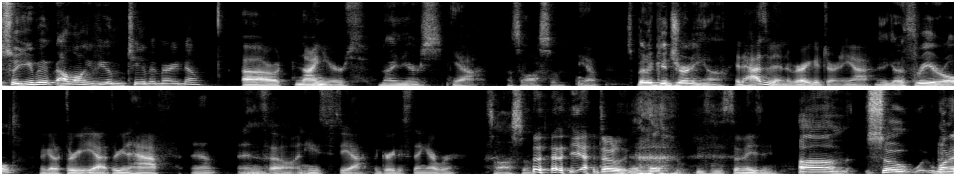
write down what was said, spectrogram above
so you been how long have you and Tina been married now? Uh, nine years, Nine years. yeah, That's awesome. yep. It's been a good journey, huh? It has been a very good journey, yeah. And you got a three year old. We got a three, yeah, three and a half, yeah. And so, and he's yeah, the greatest thing ever. It's awesome. yeah, totally. he's just amazing. Um, so want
